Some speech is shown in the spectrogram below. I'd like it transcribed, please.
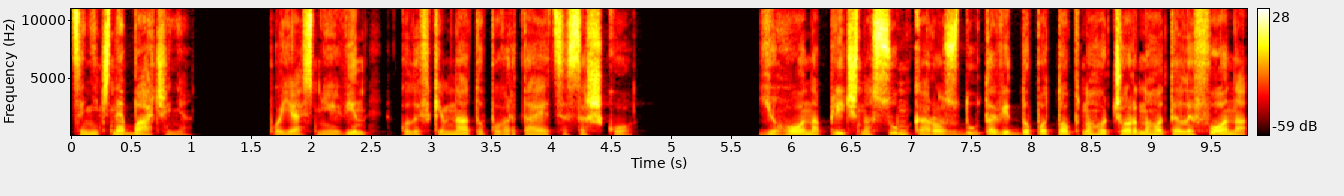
це нічне бачення, пояснює він, коли в кімнату повертається Сашко. Його наплічна сумка роздута від допотопного чорного телефона,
